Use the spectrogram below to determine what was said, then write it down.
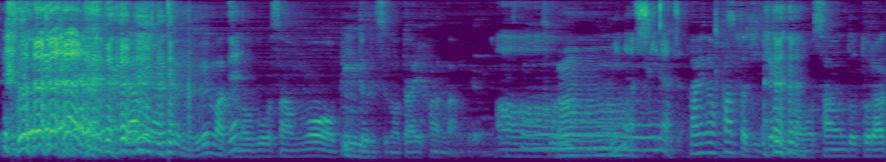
ね。ちなみにあれだよね植松のお坊さんもビートルズの大ファンなんだよね。あうんあ、みんな好きなんじゃない？ファイナルファンタジー10のサウンドトラッ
